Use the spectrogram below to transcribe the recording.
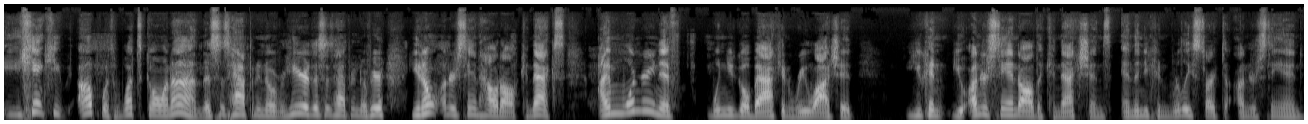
you can't keep up with what's going on. This is happening over here. This is happening over here. You don't understand how it all connects. I'm wondering if when you go back and rewatch it, you can you understand all the connections, and then you can really start to understand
